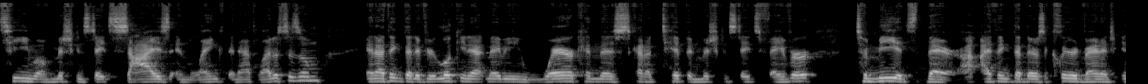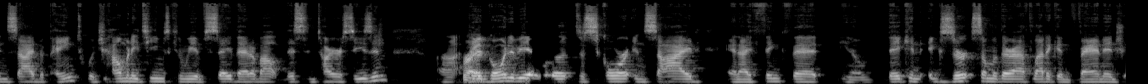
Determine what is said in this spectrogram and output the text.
team of Michigan State size and length and athleticism and I think that if you're looking at maybe where can this kind of tip in Michigan State's favor, to me, it's there. I think that there's a clear advantage inside the paint, which how many teams can we have say that about this entire season? Uh, right. They're going to be able to, to, score inside, and I think that you know they can exert some of their athletic advantage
